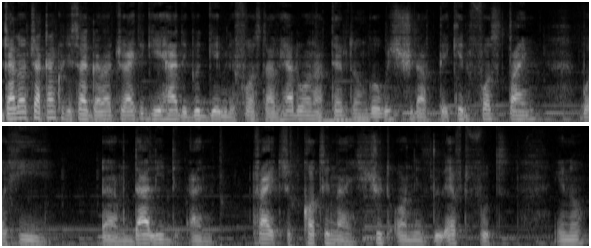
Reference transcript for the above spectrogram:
Garnacho, I can't criticize Garnacho. I think he had a good game in the first half. He had one attempt on goal, which should have taken first time, but he um, dallied and tried to cut in and shoot on his left foot. You know?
